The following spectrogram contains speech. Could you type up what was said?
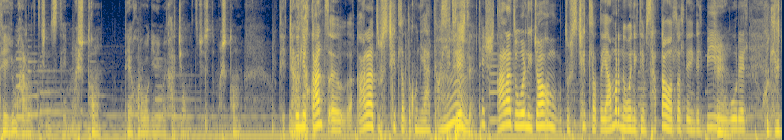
те юм чинь тийм маш том. Те хорвогийн юм харж явна гэдэг чинь маш том Нэг ганц э, гараа зүсчгэд л одоо хүн яадаг вэ? Тий. Тий. Шүү. Гараа зүгээр нэг жоохон зүсчгэд л одоо ямар нөгөө нэг тийм садаа болол тий ингээл би өгөөрэл хөдлөж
